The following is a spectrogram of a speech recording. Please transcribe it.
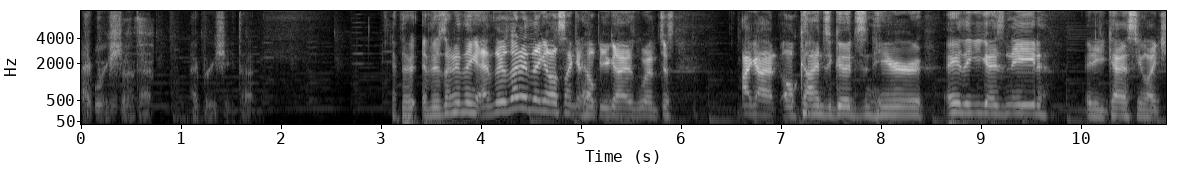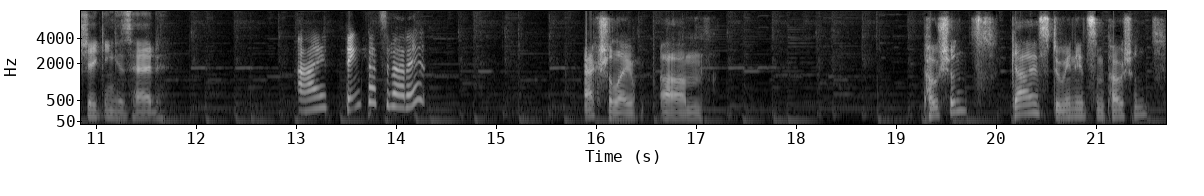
I appreciate that. I appreciate that. If there, if there's anything, if there's anything else I can help you guys with, just I got all kinds of goods in here. Anything you guys need? And he kind of seemed like shaking his head. I think that's about it. Actually, um, potions, guys? Do we need some potions?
